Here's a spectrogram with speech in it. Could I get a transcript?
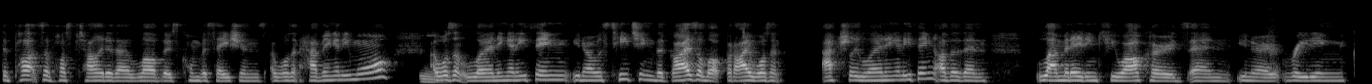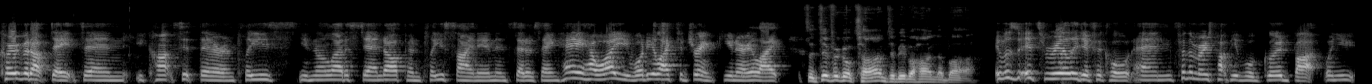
the parts of hospitality that I love, those conversations I wasn't having anymore. Mm. I wasn't learning anything. You know, I was teaching the guys a lot, but I wasn't actually learning anything other than laminating QR codes and, you know, reading COVID updates. And you can't sit there and please, you're not allowed to stand up and please sign in instead of saying, hey, how are you? What do you like to drink? You know, like. It's a difficult time to be behind the bar. It was, it's really difficult. And for the most part, people were good. But when you,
